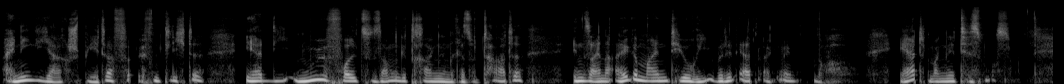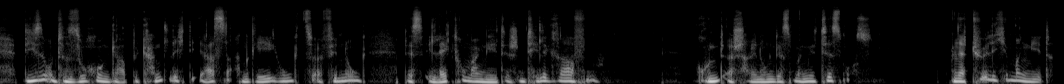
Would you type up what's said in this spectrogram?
Einige Jahre später veröffentlichte er die mühevoll zusammengetragenen Resultate in seiner allgemeinen Theorie über den Erdmagnet Erdmagnetismus. Diese Untersuchung gab bekanntlich die erste Anregung zur Erfindung des elektromagnetischen Telegraphen. Grunderscheinung des Magnetismus. Natürliche Magnete.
